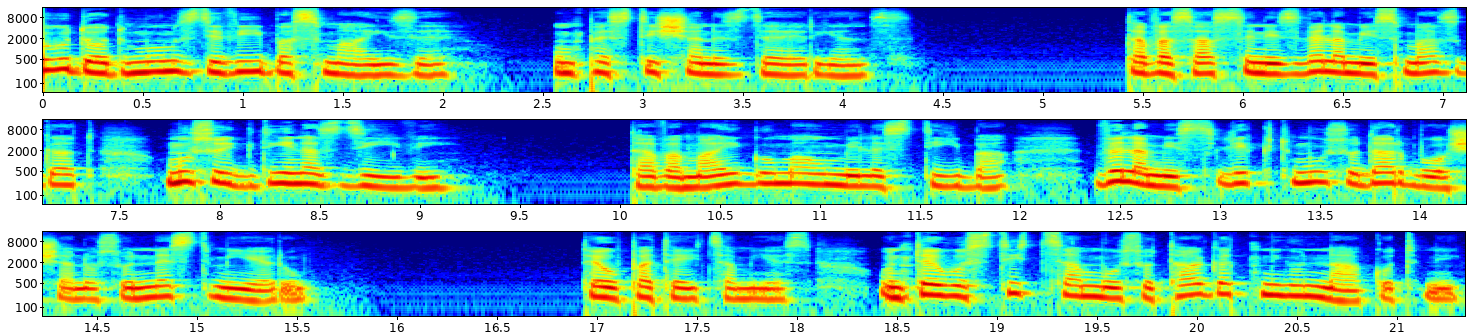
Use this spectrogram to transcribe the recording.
Tu dod mums dzīvības maize un pestīšanas dzēriens. Tavas asinis vēlamies mazgāt mūsu ikdienas dzīvi. Tava maiguma un mīlestība vēlamies likt mūsu darbošanos un nest mieru. Tev pateicamies un tev uzticam mūsu tagadni un nākotni.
